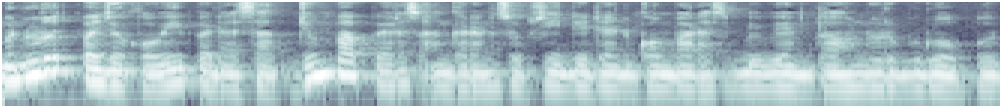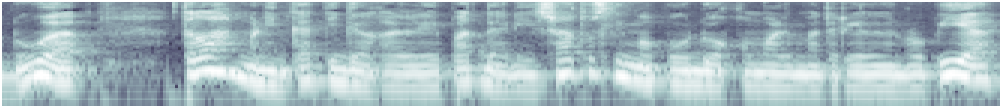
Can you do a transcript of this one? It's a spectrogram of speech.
menurut Pak Jokowi pada saat jumpa pers anggaran subsidi dan komparasi BBM tahun 2022 telah meningkat tiga kali lipat dari 152,5 triliun rupiah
